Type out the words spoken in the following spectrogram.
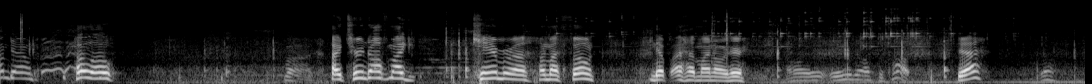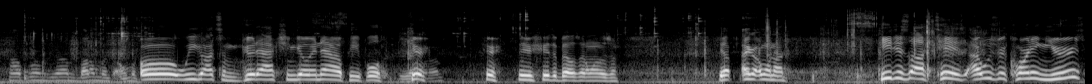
I'm down. Hello. Fine. I turned off my camera on my phone. Yep, I have mine over here. Oh, it, off the top. Yeah? Top one's on, bottom one's almost. Oh, we got some good action going now, people. Here, here, here, here the bells on one of those ones. Yep, I got one on. He just lost his. I was recording yours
